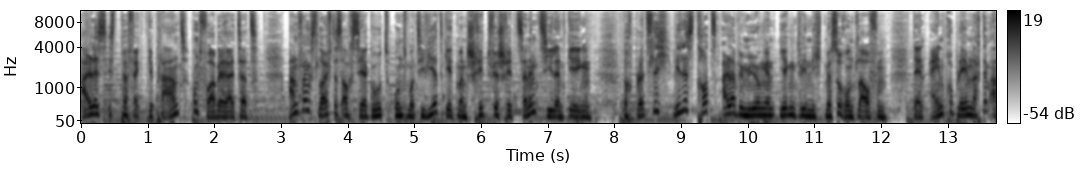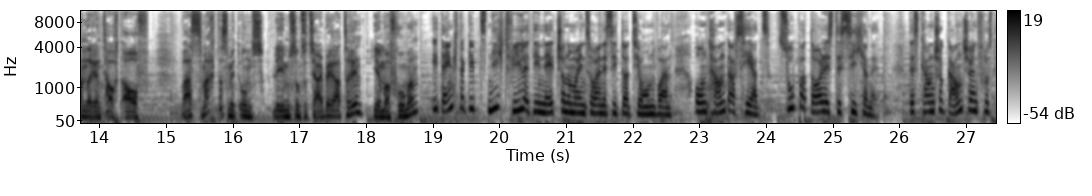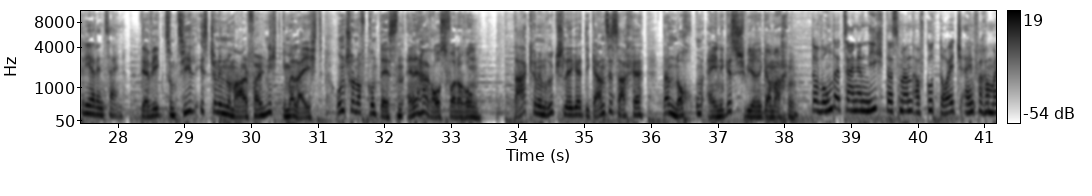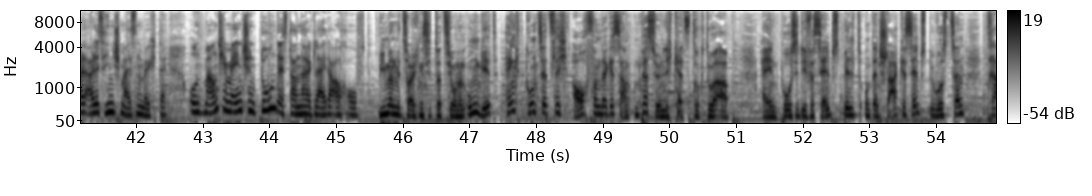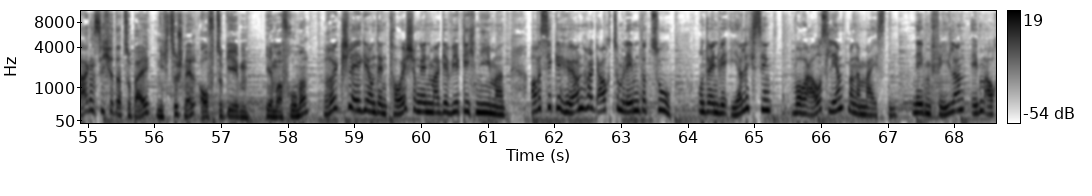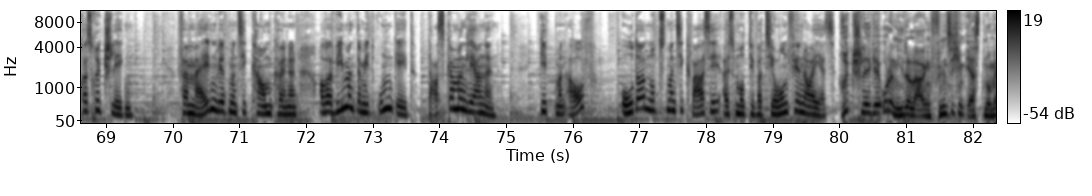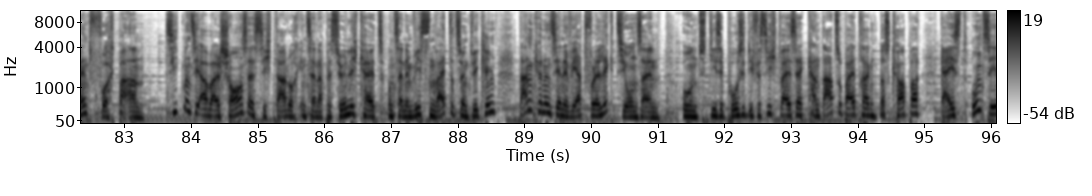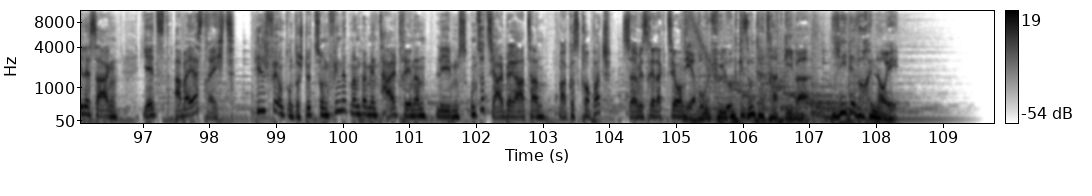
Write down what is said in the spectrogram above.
Alles ist perfekt geplant und vorbereitet. Anfangs läuft es auch sehr gut und motiviert geht man Schritt für Schritt seinem Ziel entgegen. Doch plötzlich will es trotz aller Bemühungen irgendwie nicht mehr so rund laufen. Denn ein Problem nach dem anderen taucht auf. Was macht das mit uns? Lebens- und Sozialberaterin Irma Frumann? Ich denke, da gibt's nicht viele, die nicht schon einmal in so einer Situation waren. Und Hand aufs Herz, super toll ist es sicher nicht. Das kann schon ganz schön frustrierend sein. Der Weg zum Ziel ist schon im Normalfall nicht immer leicht und schon aufgrund dessen eine Herausforderung. Da können Rückschläge die ganze Sache dann noch um einiges schwieriger machen. Da wundert es einen nicht, dass man auf gut Deutsch einfach einmal alles hinschmeißen möchte. Und manche Menschen tun das dann halt leider auch oft. Wie man mit solchen Situationen umgeht, hängt grundsätzlich auch von der gesamten Persönlichkeitsstruktur ab. Ein positives Selbstbild und ein starkes Selbstbewusstsein tragen sicher dazu bei, nicht so schnell aufzugeben. Irma Frumann? Rückschläge und Enttäuschungen mag ja wirklich niemand, aber sie gehören halt auch zum Leben dazu. Und wenn wir ehrlich sind, woraus lernt man am meisten? Neben Fehlern eben auch aus Rückschlägen. Vermeiden wird man sie kaum können, aber wie man damit umgeht, das kann man lernen. Gibt man auf oder nutzt man sie quasi als Motivation für Neues? Rückschläge oder Niederlagen fühlen sich im ersten Moment furchtbar an. Sieht man sie aber als Chance, sich dadurch in seiner Persönlichkeit und seinem Wissen weiterzuentwickeln, dann können sie eine wertvolle Lektion sein. Und diese positive Sichtweise kann dazu beitragen, dass Körper, Geist und Seele sagen, jetzt aber erst recht. Hilfe und Unterstützung findet man bei Mentaltrainern, Lebens- und Sozialberatern. Markus Kropatsch, Serviceredaktion. Der Wohlfühl- und Gesundheitsratgeber. Jede Woche neu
